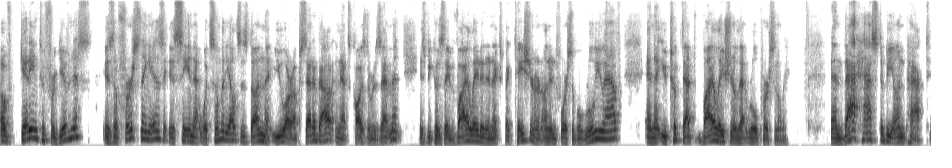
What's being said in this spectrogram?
of getting to forgiveness is the first thing is is seeing that what somebody else has done that you are upset about and that's caused a resentment is because they violated an expectation or an unenforceable rule you have and that you took that violation of that rule personally. And that has to be unpacked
